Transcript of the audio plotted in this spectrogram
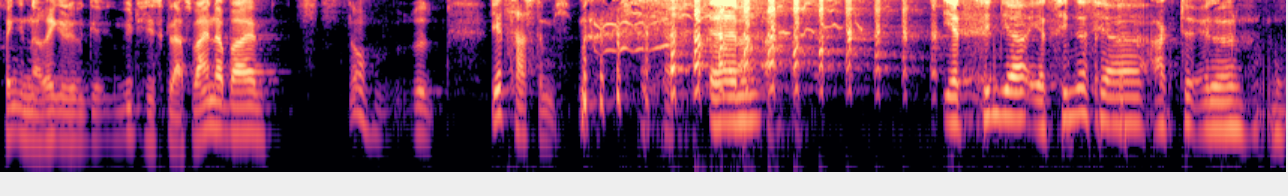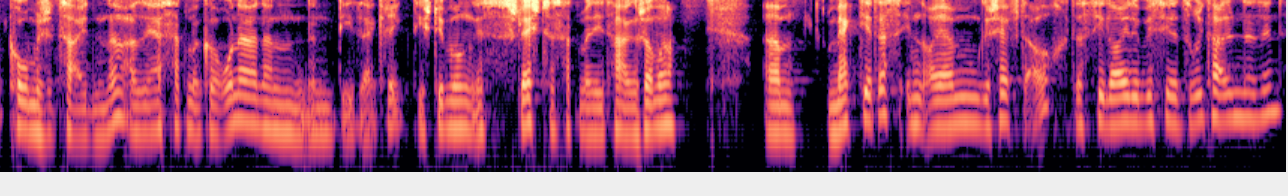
Trinken in der Regel ein gemütliches Glas Wein dabei. oh, jetzt hast du mich. Ähm, Jetzt sind ja, jetzt sind das ja aktuell komische Zeiten, ne? Also erst hatten wir Corona, dann, dann dieser Krieg, die Stimmung ist schlecht, das hatten wir die Tage schon mal. Ähm, merkt ihr das in eurem Geschäft auch, dass die Leute ein bisschen zurückhaltender sind?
